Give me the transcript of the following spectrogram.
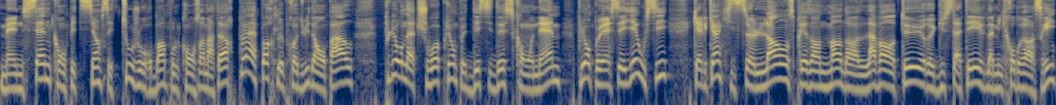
mais une saine compétition, c'est toujours bon pour le consommateur, peu importe le produit dont on parle, plus on a de choix, plus on peut décider ce qu'on aime, plus on peut essayer aussi quelqu'un qui se lance présentement dans l'aventure gustative de la microbrasserie,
